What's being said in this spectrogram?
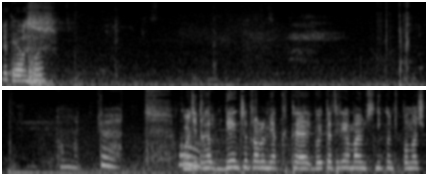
Jak Ja możesz? chuj. Oh my god. Tylko będzie trochę większy problem jak te, bo te trio mają zniknąć ponoć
